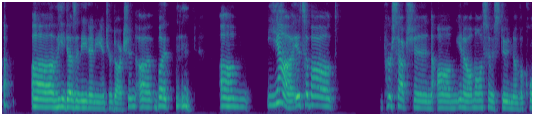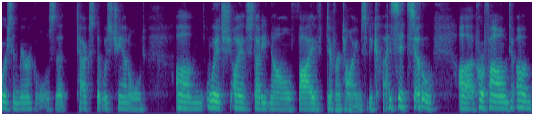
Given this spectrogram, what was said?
um, he doesn't need any introduction. Uh, but um, yeah, it's about perception. Um, you know, I'm also a student of A Course in Miracles, that text that was channeled, um, which I have studied now five different times because it's so uh, profound. Um,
